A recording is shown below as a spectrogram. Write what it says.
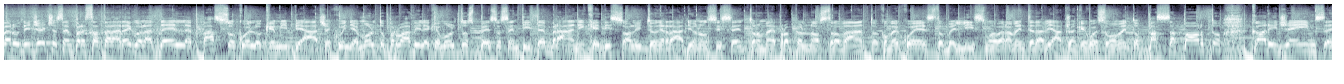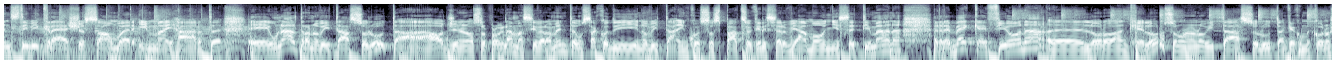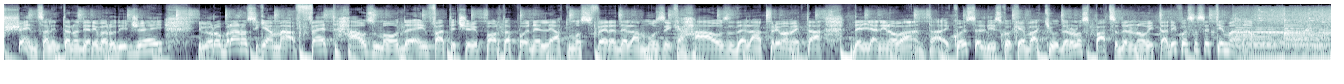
In Arriva Rudy J c'è sempre stata la regola del passo quello che mi piace, quindi è molto probabile che molto spesso sentite brani che di solito in radio non si sentono, ma è proprio il nostro vanto, come questo, bellissimo, veramente da viaggio, anche questo momento passaporto, Cory James and Stevie Crash, Somewhere in My Heart. E un'altra novità assoluta, oggi nel nostro programma, sì, veramente un sacco di novità in questo spazio che riserviamo ogni settimana. Rebecca e Fiona, eh, loro, anche loro sono una novità assoluta, anche come conoscenza all'interno di Arriva Rudy J. Il loro brano si chiama Fat House Mode e infatti ci riporta poi nelle atmosfere della musica house della prima metà degli anni 90 e questo è il disco che va a chiudere lo spazio delle novità di questa settimana.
